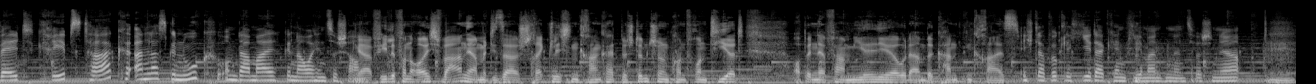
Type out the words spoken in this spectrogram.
Weltkrebstag. Anlass genug, um da mal genauer hinzuschauen. Ja, viele von euch waren ja mit dieser schrecklichen Krankheit bestimmt schon konfrontiert, ob in der Familie oder im Bekanntenkreis. Ich glaube wirklich, jeder kennt jemanden inzwischen, ja. Mhm.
